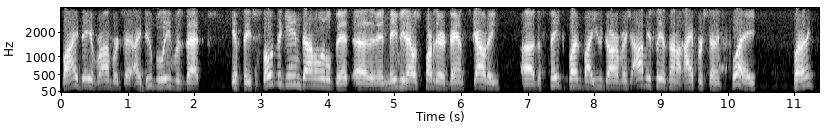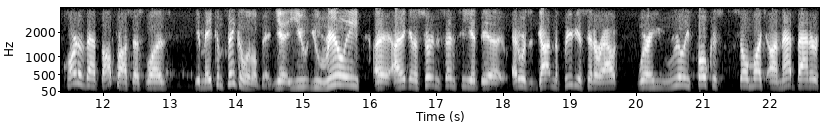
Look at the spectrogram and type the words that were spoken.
by Dave Roberts, I do believe, was that if they slowed the game down a little bit, uh, and maybe that was part of their advanced scouting, uh, the fake bunt by you, Darvish, obviously is not a high percentage play, but I think part of that thought process was you make him think a little bit. You you you really, I, I think in a certain sense, he had uh, Edwards had gotten the previous hitter out where he really focused so much on that batter,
